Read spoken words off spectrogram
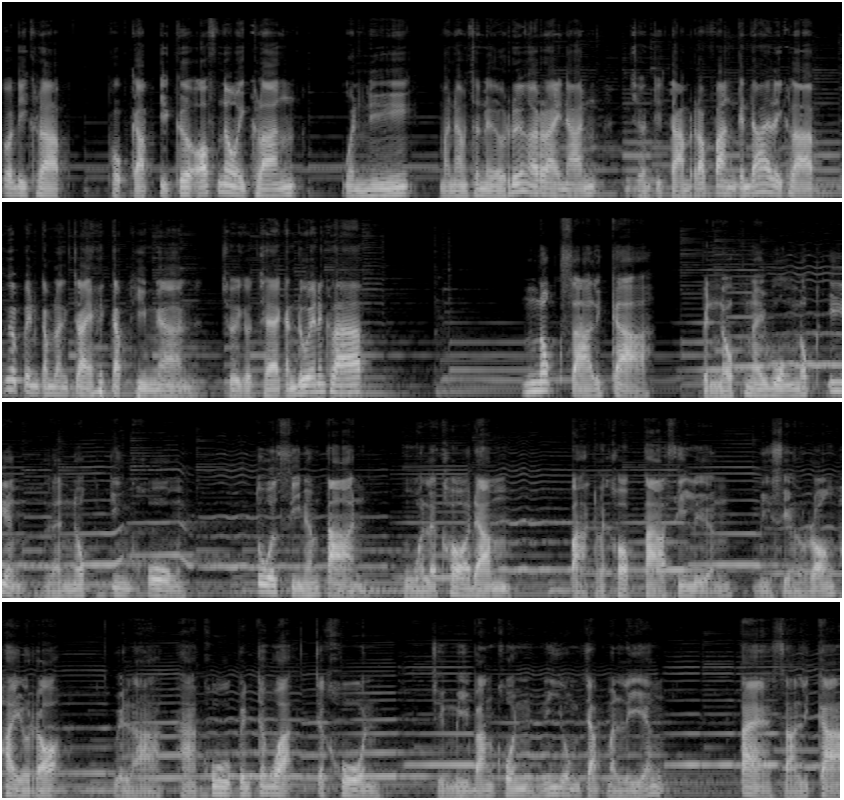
สวัสดีครับ พบกับ Eagle of No อีกครั้ง วันนี้มานำเสนอเรื่องอะไรนั้น เชิญติดตามรับฟังกันได้เลยครับ เพื่อเป็นกำลังใจให้กับทีมงาน ช่วยกดแชร์กันด้วยนะครับ นกสาลิกา เป็นนกในวงนกเอี้ยง และนกกิงโคง ตัวสีน้ำตาล หัวและคอดำปากและขอบตาสีเหลือง มีเสียงร้องไพเราะ เวลาหาคู่เป็นจังหวะจะโคน จึงมีบางคนนิยมจับมาเลี้ยง แต่สาลิกา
